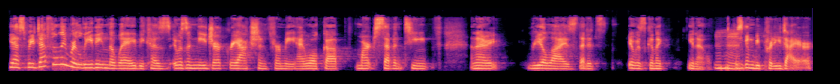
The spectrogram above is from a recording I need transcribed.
yes we definitely were leading the way because it was a knee-jerk reaction for me i woke up march 17th and i realized that it's it was going to you know mm-hmm. it was going to be pretty dire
